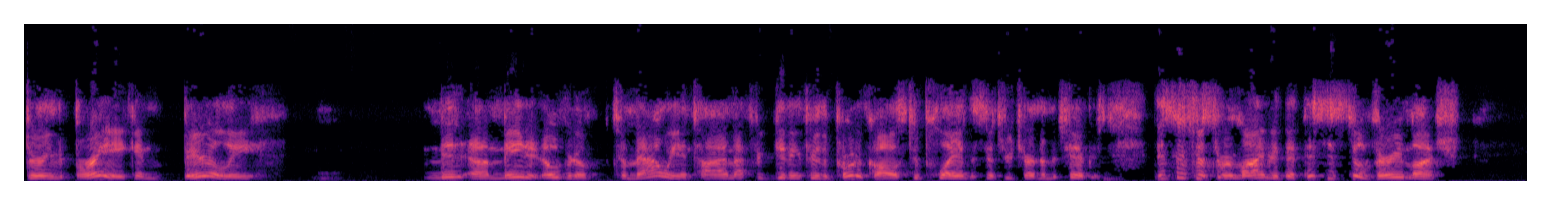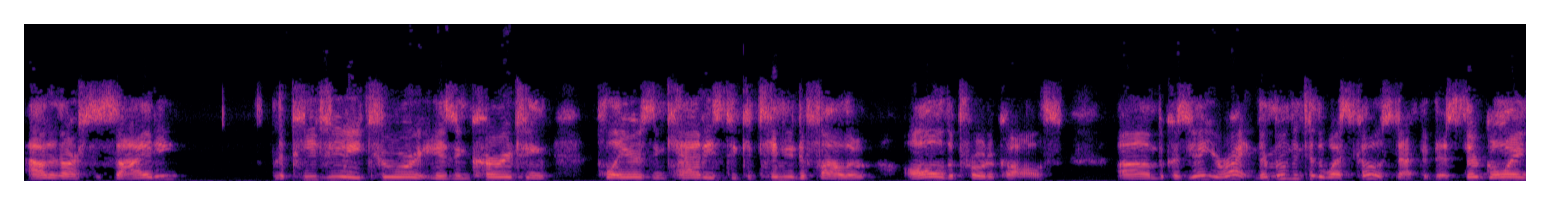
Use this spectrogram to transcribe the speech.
during the break and barely uh, made it over to, to Maui in time after getting through the protocols to play in the Sentry Tournament Champions. This is just a reminder that this is still very much out in our society. The PGA Tour is encouraging players and caddies to continue to follow all the protocols. Um, because yeah, you're right. They're moving to the West Coast after this. They're going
